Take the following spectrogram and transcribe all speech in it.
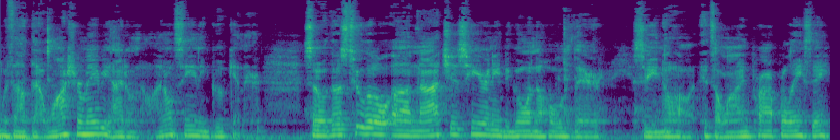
without that washer maybe. I don't know. I don't see any gook in there. So those two little uh, notches here need to go in the holes there so you know how it's aligned properly, see?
